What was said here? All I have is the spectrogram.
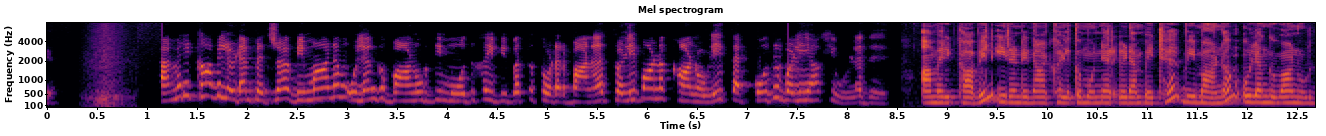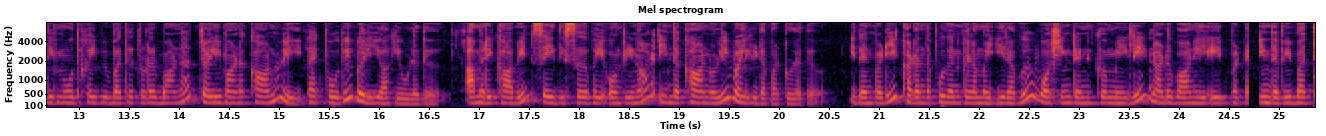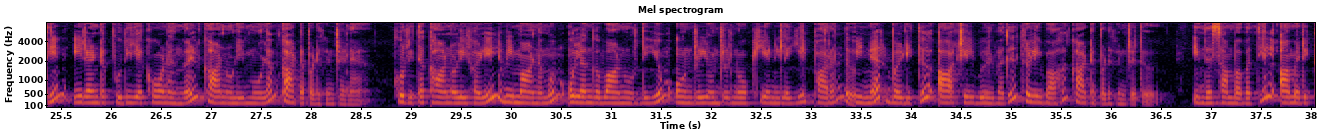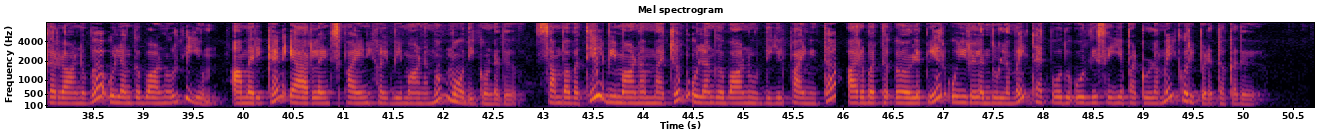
அமெரிக்காவில் இடம்பெற்ற விமானம் உலங்கு வானூர்தி மோதுகை விபத்து தொடர்பான தெளிவான காணொளி தற்போது வெளியாகியுள்ளது. அமெரிக்காவில் இரண்டு நாட்களுக்கு முன்னர் இடம்பெற்ற விமானம் உலங்கு வானூர்தி மோதுகை விபத்து தொடர்பான தெளிவான காணொளி தற்போது வெளியாகியுள்ளது. அமெரிக்காவின் செய்தி சேவை ஒன்றினால் இந்த காணொளி வெளியிடப்பட்டுள்ளது. இதன்படி கடந்த புதன்கிழமை இரவு வாஷிங்டனுக்கு மேலே நடுவானில் ஏற்பட்ட இந்த விபத்தின் இரண்டு புதிய கோணங்கள் காணொளி மூலம் காட்டப்படுகின்றன. குறித்த காணொளிகளில் விமானமும் உலங்கு வானூர்தியும் ஒன்றையொன்று நோக்கிய நிலையில் பறந்து பின்னர் வெடித்து ஆற்றில் வீழ்வது தெளிவாக காட்டப்படுகின்றது. இந்த சம்பவத்தில் அமெரிக்க ராணுவ உலங்கு வானூர்தியும் அமெரிக்கன் ஏர்லைன்ஸ் பயணிகள் விமானமும் மோதிக்கொண்டது சம்பவத்தில் விமானம் மற்றும் உலங்கு வானூர்தியில் பயணித்த அறுபத்து ஏழு பேர் உயிரிழந்துள்ளமை தற்போது உறுதி செய்யப்பட்டுள்ளமை குறிப்பிடத்தக்கது.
